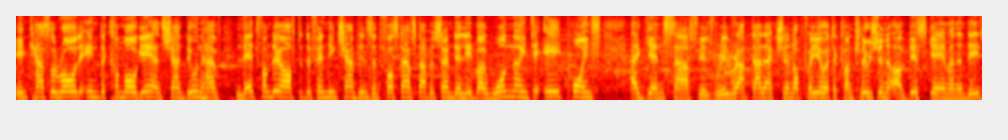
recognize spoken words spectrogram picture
in Castle Road in the Camogie, and Shandoon have led from the off the defending champions in first half stoppage time. They lead by 1 9 to 8 points against Sarsfields. We'll wrap that action up for you at the conclusion of this game and indeed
